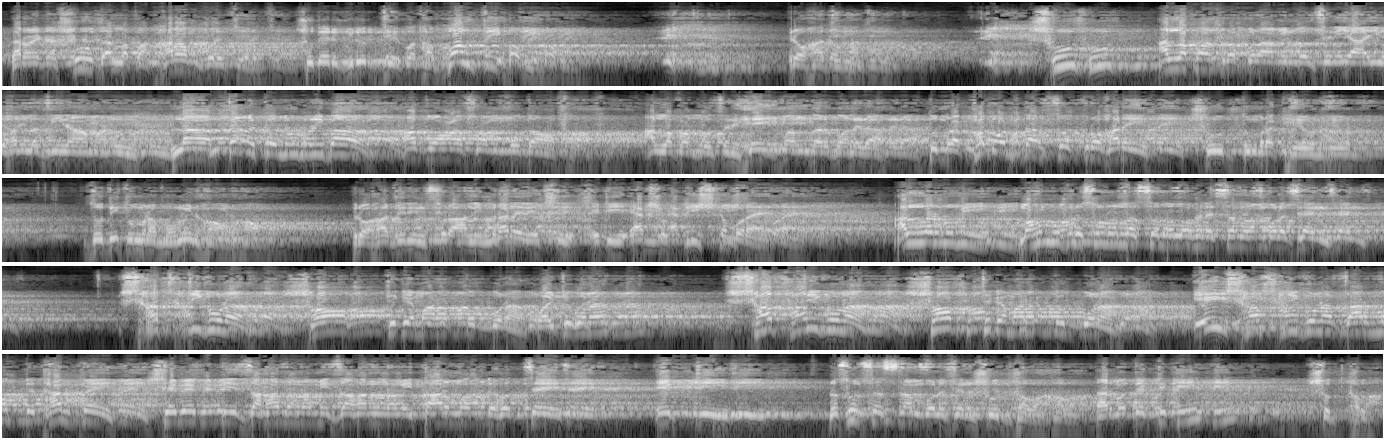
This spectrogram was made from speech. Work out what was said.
কারণ এটা সুদ আল্লাহ হারাম করেছে সুদের বিরুদ্ধে কথা বলতেই হবে। হাজিরিন, সুদ। আল্লাহ পাক রব্বুল আমিন ইয়া আইয়ুহাল্লাযীনা আমানু, লা তাকুলুর রিবা মুদাফা। আল্লাহ পাক হে গণেরা তোমরা খবরদার সুদ তোমরা খেও না। যদি তোমরা মুমিন হও, প্রিয় হাজিরিন, সূরা আল ইমরানের এটি 130 নম্বর আয়াত। আল্লাহর নবী মুহাম্মদ রাসূলুল্লাহ সাল্লাল্লাহু আলাইহি সাল্লাম বলেছেন, সাতটি গুণা সব থেকে মারাত্মক গুণা কয়টি গুণা সাতটি গুণা, সব থেকে মারাত্মক গুণা। এই সাতটি গুণা যার মধ্যে থাকবে, সে ব্যক্তি জাহান্নামি জাহান্নামি, তার মধ্যে হচ্ছে একটি রসুল ইসলাম বলেছেন সুদ খাওয়া তার মধ্যে একটি কি? সুদ খাওয়া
